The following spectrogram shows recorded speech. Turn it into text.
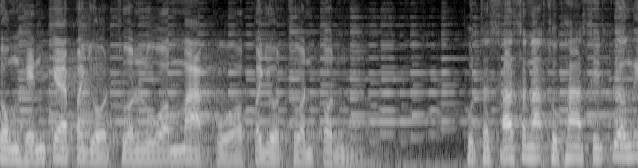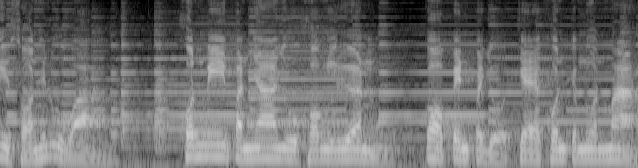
จงเห็นแก่ประโยชน์ส่วนรวมมากกว่าประโยชน์ส่วนตน พุทธศาสนาสุภาษิตเรื่องนี้สอนให้รู้ว่า คนมีปัญญาอยู่ครองเรือน ก็เป็นประโยชน์แก่คนจำนวนมาก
